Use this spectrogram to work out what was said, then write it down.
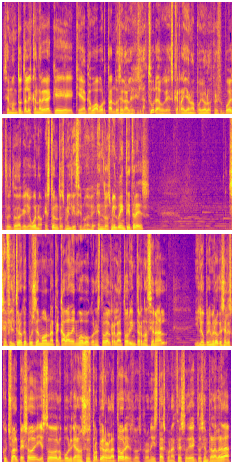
se montó tal escandalera que, que, acabó abortándose la legislatura, porque es que Raya no apoyó los presupuestos y todo aquello. Bueno, esto en 2019. En 2023 se filtró que Puigdemont atacaba de nuevo con esto del relator internacional y lo primero que se le escuchó al PSOE, y esto lo publicaron sus propios relatores, los cronistas con acceso directo siempre a la verdad,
